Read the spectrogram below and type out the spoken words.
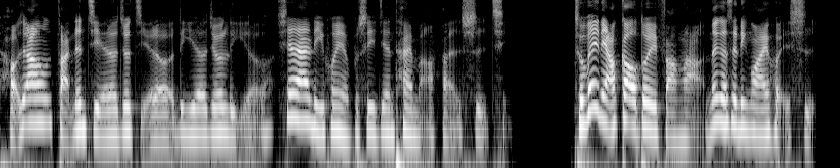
好像反正结了就结了，离了就离了。现在离婚也不是一件太麻烦的事情，除非你要告对方啊，那个是另外一回事。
